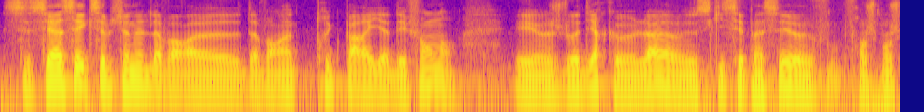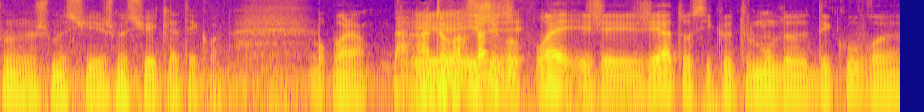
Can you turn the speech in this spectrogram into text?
C'est assez exceptionnel d'avoir euh, d'avoir un truc pareil à défendre. Et je dois dire que là, ce qui s'est passé, franchement, je me, je me suis, je me suis éclaté. Quoi. Bon. Voilà. Bah, Et- hâte de voir et ça, j'ai- du coup. Ouais, j'ai hâte aussi que tout le monde euh, découvre, euh,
